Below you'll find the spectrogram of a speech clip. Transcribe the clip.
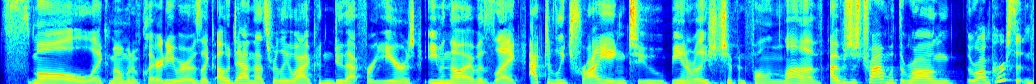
small like moment of clarity where I was like, oh damn, that's really why I couldn't do that for years. Even though I was like actively trying to be in a relationship and fall in love, I was just trying with the wrong the wrong person,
